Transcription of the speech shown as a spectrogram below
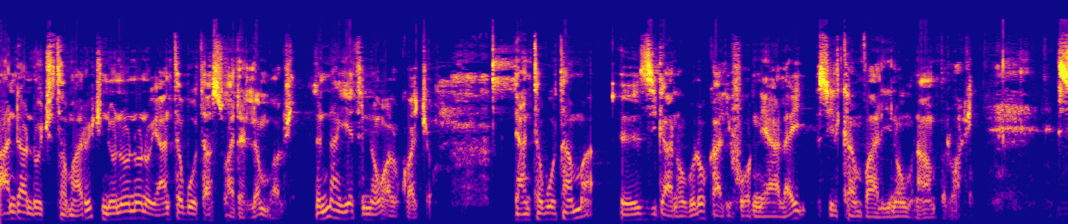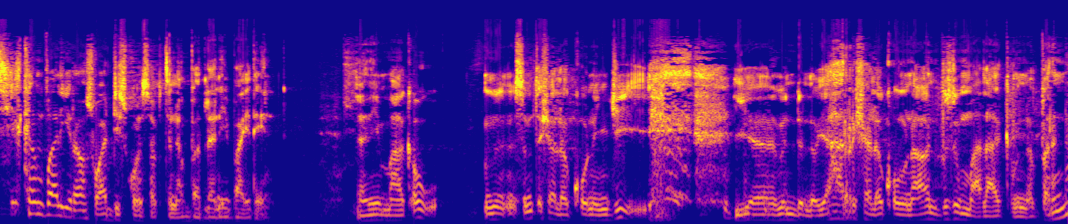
አንዳንዶቹ ተማሪዎች no no no የአንተ ቦታ እሱ አይደለም አሉኝ። እና የት ነው አልኳቸው። የአንተ ቦታማ እዚህ ጋር ነው ብሎ ካሊፎርኒያ ላይ ሲልከን ቫሊ ነው ምናምን ብለዋል ሲልከን ቫሊ ራሱ አዲስ concept ነበር ለእኔ by then እኔ ማቀው ስምጥ ሸለቆን እንጂ የምንድን ነው የሀር ሸለቆ ምናምን ብዙም አላቅም ነበር እና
